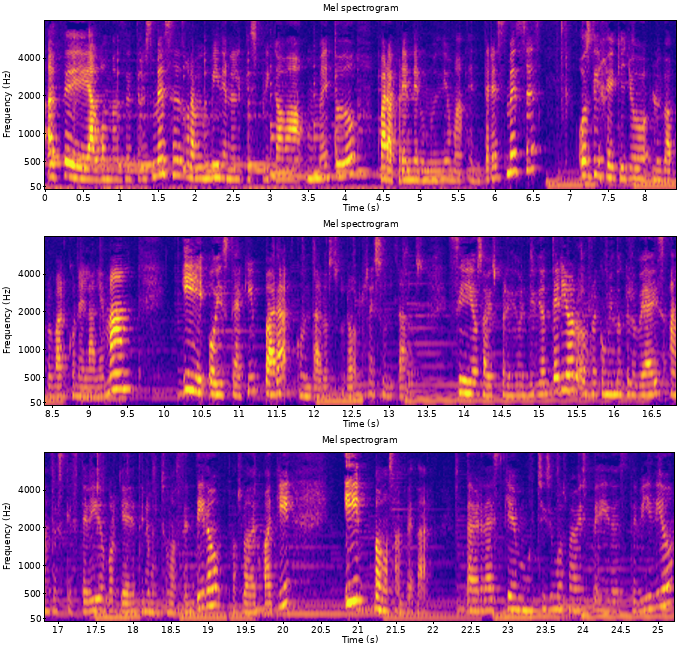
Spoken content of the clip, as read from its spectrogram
Hace algo más de tres meses grabé un vídeo en el que explicaba un método para aprender un idioma en tres meses. Os dije que yo lo iba a probar con el alemán y hoy estoy aquí para contaros los resultados. Si os habéis perdido el vídeo anterior, os recomiendo que lo veáis antes que este vídeo porque tiene mucho más sentido, os lo dejo aquí y vamos a empezar. La verdad es que muchísimos me habéis pedido este vídeo,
